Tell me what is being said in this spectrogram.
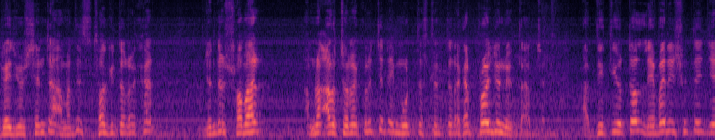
গ্র্যাজুয়েশনটা আমাদের স্থগিত রাখার জন্য সবার আমরা আলোচনা করেছি, এটা এই মুহূর্তে স্থগিত রাখার প্রয়োজনীয়তা আছে। আর দ্বিতীয়ত লেবার ইস্যুতে যে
